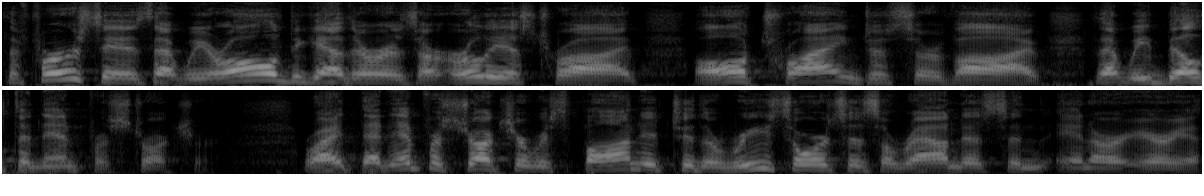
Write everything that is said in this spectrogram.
The first is that we are all together as our earliest tribe, all trying to survive, that we built an infrastructure right? That infrastructure responded to the resources around us in, in our area.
